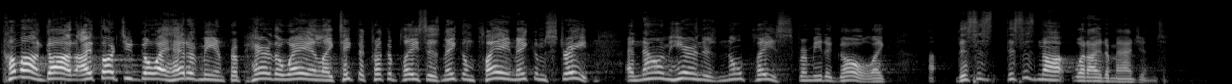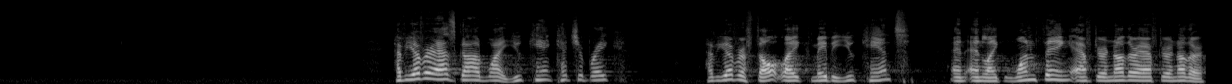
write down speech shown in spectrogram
come on, God, I thought you'd go ahead of me and prepare the way and like take the crooked places, make them plain, make them straight. And now I'm here and there's no place for me to go. Like, uh, this is, this is not what I'd imagined. Have you ever asked God why you can't catch a break? Have you ever felt like maybe you can't? And, and like one thing after another after another.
